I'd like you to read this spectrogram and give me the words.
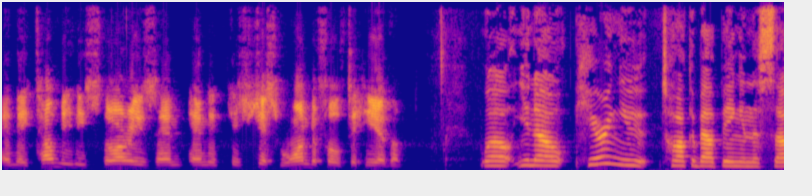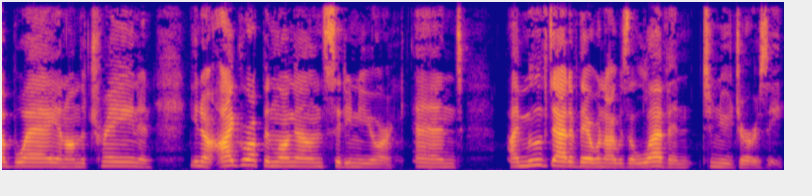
and they tell me these stories, and and it, it's just wonderful to hear them. Well, you know, hearing you talk about being in the subway and on the train, and, you know, I grew up in Long Island City, New York, and I moved out of there when I was 11 to New Jersey.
